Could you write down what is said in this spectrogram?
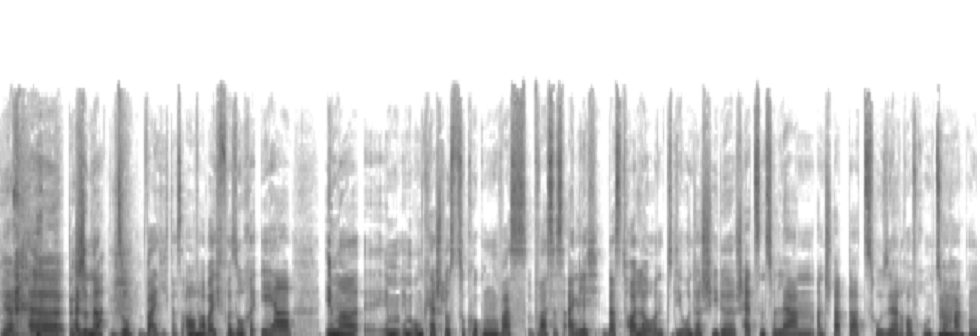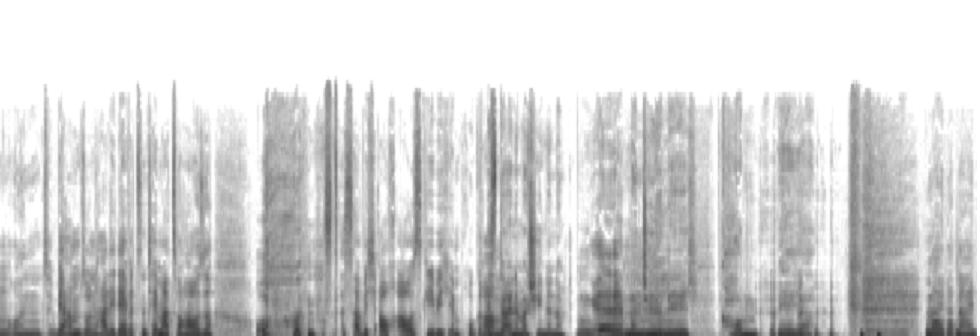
Ja. Äh, also, ne, so weiche ich das auf. Aber ich versuche eher immer im, im Umkehrschluss zu gucken, was, was ist eigentlich das Tolle und die Unterschiede schätzen zu lernen, anstatt da zu sehr drauf rumzuhacken. Und wir haben so ein Harley-Davidson-Thema zu Hause. Und das habe ich auch ausgiebig im Programm. Ist deine Maschine, ne? Ähm, Natürlich. Komm, Mirja. Leider nein.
